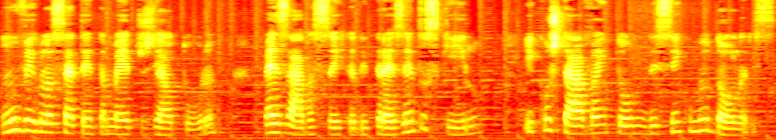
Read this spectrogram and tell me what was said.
1,70 metros de altura, pesava cerca de 300 kg e custava em torno de 5 mil dólares.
